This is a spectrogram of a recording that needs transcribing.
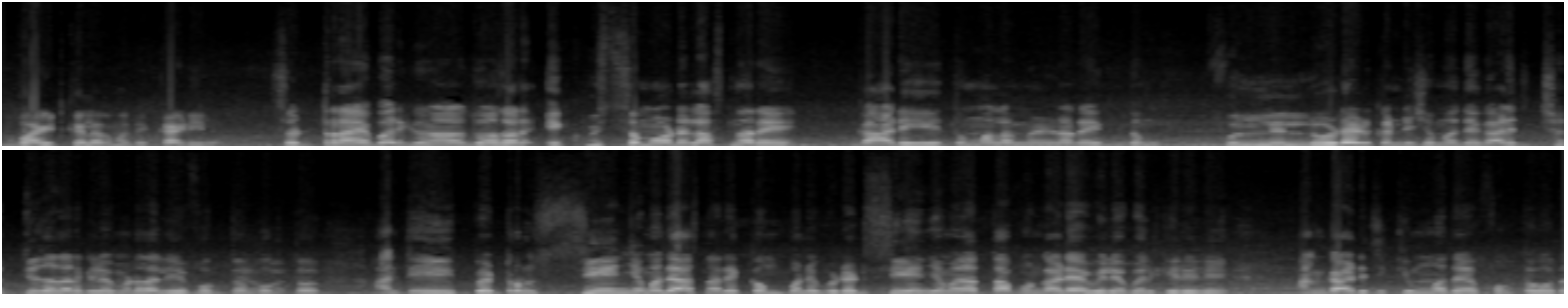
व्हाईट कलरमध्ये काय डील आहे? सर ड्रायव्हर घेऊन आला. दोन हजार एकवीसचं मॉडेल असणार आहे. गाडी ही तुम्हाला मिळणार आहे एकदम फुल्ली लोडेड कंडिशनमध्ये गाडी छत्तीस हजार किलोमीटर झाली आहे फक्त फक्त. आणि ती पेट्रोल सी एन जीमध्ये असणार आहे. कंपनी फिटेड सी एन जीमध्ये आता आपण गाडी अवेलेबल केलेली आहे. आणि गाडीची किंमत आहे फक्त फक्त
